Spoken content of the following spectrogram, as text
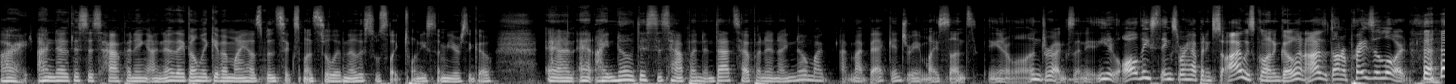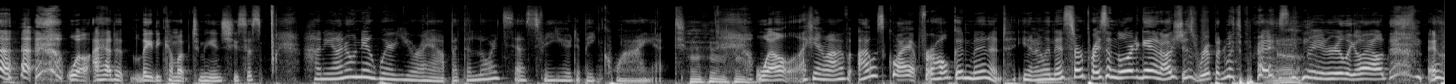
all right, I know this is happening. I know they've only given my husband six months to live. Now this was like twenty some years ago, and and I know this has happened and that's happened, and I know my my back injury and my son's you know on drugs and you know all these things were happening. So I was going to go and I was going to praise the Lord. well, I had a lady come up to me and she says, "Honey, I don't know where you're at, but the Lord says for you to be quiet." well, you know, I, I was quiet for a whole good minute, you know, and then started praising the Lord again. I was just ripping with praise and being really loud. And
